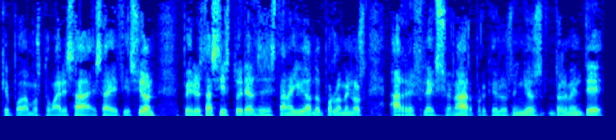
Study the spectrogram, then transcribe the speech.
que podamos tomar esa, esa decisión. Pero estas historias les están ayudando por lo menos a reflexionar, porque los niños realmente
